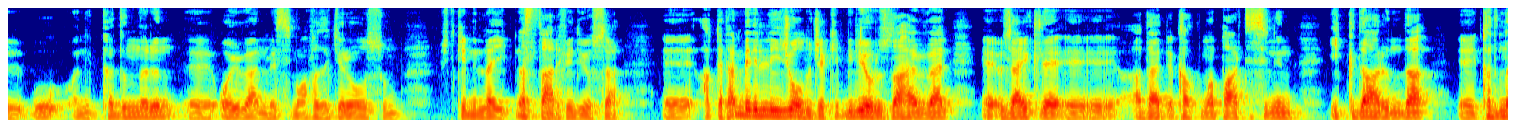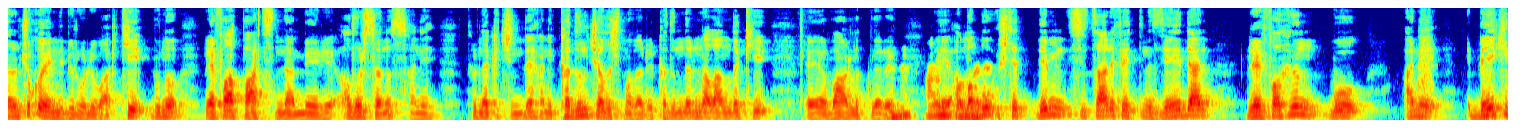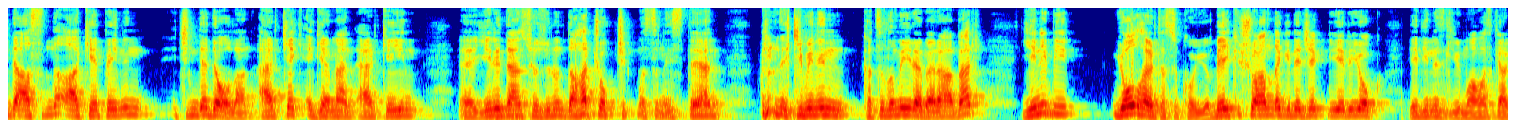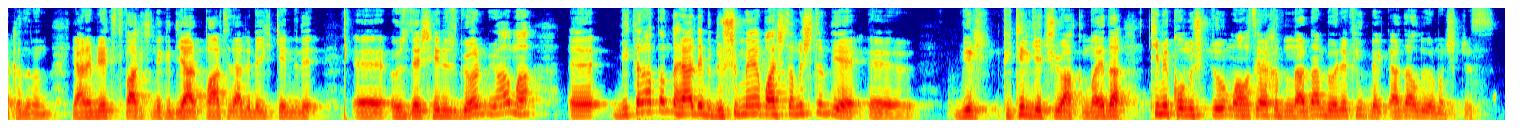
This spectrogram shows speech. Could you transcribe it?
e, bu hani kadınların e, oy vermesi, muhafazakar olsun, işte kendini layık nasıl tarif ediyorsa e, hakikaten belirleyici olacak. Biliyoruz daha evvel e, özellikle e, e Adalet ve Kalkınma Partisi'nin iktidarında kadınların çok önemli bir rolü var. Ki bunu Refah Partisi'nden beri alırsanız hani tırnak içinde hani kadın çalışmaları, kadınların alandaki e, varlıkları. Hı hı, e, ama bu işte demin siz tarif ettiğiniz yeniden refahın bu hani belki de aslında AKP'nin içinde de olan erkek egemen, erkeğin e, yeniden sözünün daha çok çıkmasını isteyen ekibinin katılımıyla beraber yeni bir yol haritası koyuyor. Belki şu anda gidecek bir yeri yok dediğiniz gibi muhafazakar kadının. Yani Millet İttifakı içindeki diğer partilerle belki kendini e, özdeş henüz görmüyor ama e, bir taraftan da herhalde bir düşünmeye başlamıştır diye e, bir fikir geçiyor aklıma ya da kimi konuştuğu muhafazakar kadınlardan böyle feedbackler de alıyorum açıkçası.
